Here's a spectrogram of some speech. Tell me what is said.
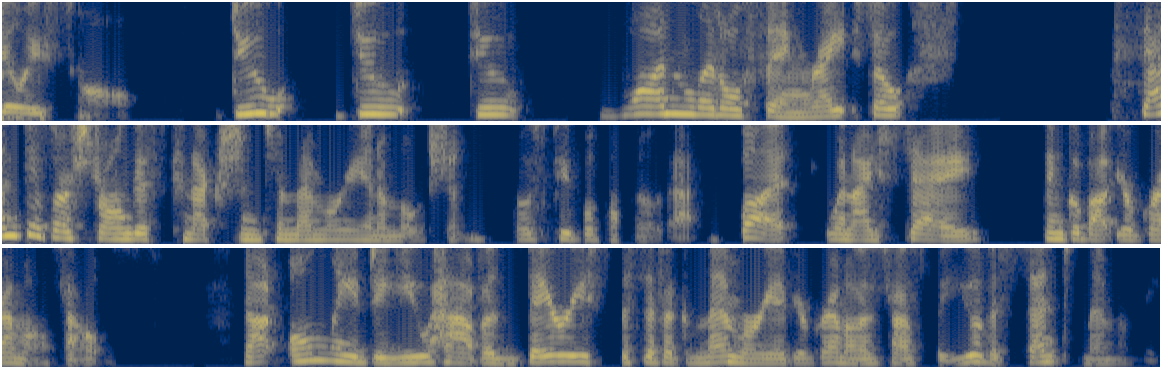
really small. Do do do one little thing, right? So scent is our strongest connection to memory and emotion. Most people don't know that. But when I say think about your grandma's house, not only do you have a very specific memory of your grandmother's house, but you have a scent memory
